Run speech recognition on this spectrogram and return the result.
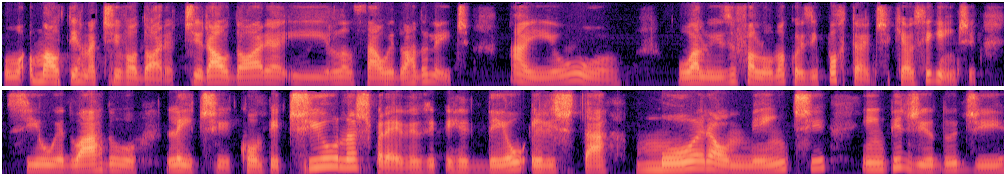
uma alternativa ao Dória, tirar o Dória e lançar o Eduardo Leite. Aí o, o Aloysio falou uma coisa importante, que é o seguinte: se o Eduardo Leite competiu nas prévias e perdeu, ele está moralmente impedido de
